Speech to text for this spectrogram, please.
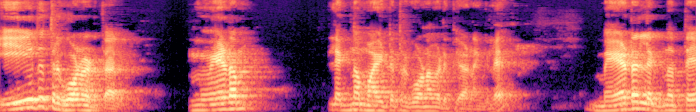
ഏത് ത്രികോണം എടുത്താലും മേടം ലഗ്നമായിട്ട് ത്രികോണം എടുക്കുകയാണെങ്കിൽ മേട ലഗ്നത്തെ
